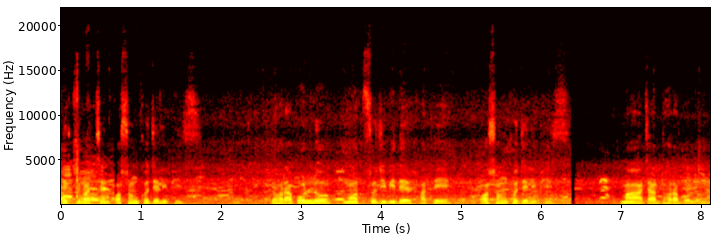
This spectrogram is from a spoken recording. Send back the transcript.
দেখতে পাচ্ছেন অসংখ্য জেলিফিশ। ধরা পড়ল মৎস্যজীবীদের হাতে অসংখ্য জেলিফিশ। মাছ আর ধরা পড়ল না।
